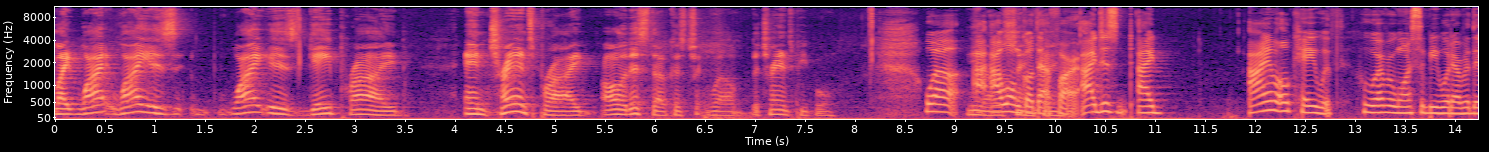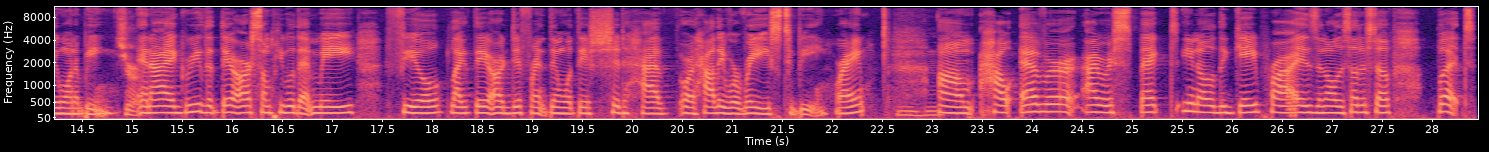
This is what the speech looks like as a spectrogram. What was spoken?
Like why why is why is gay pride and trans pride all of this stuff? Because tr- well, the trans people. Well, You know, I, I won't go that thing. far. I just I I am okay with whoever wants to be whatever they want to be. Sure. And I agree that there are some people that may feel like they are different than what they should have or how they were raised to be, right? Mm-hmm. Um, however, I respect, you know, the gay prize and all this other stuff, but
